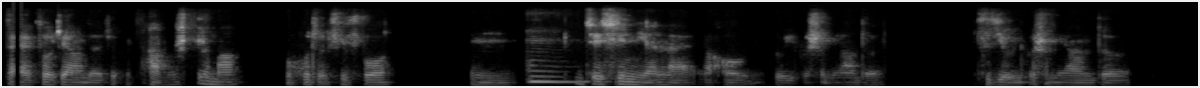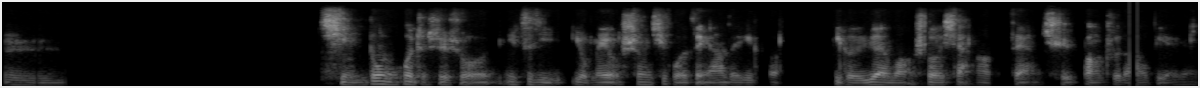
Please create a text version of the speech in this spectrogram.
在做这样的这个尝试吗？或者是说，嗯嗯，这些年来，然后有一个什么样的自己有一个什么样的嗯行动，或者是说你自己有没有升起过怎样的一个？一个愿望，说想要怎样去帮助到别人。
